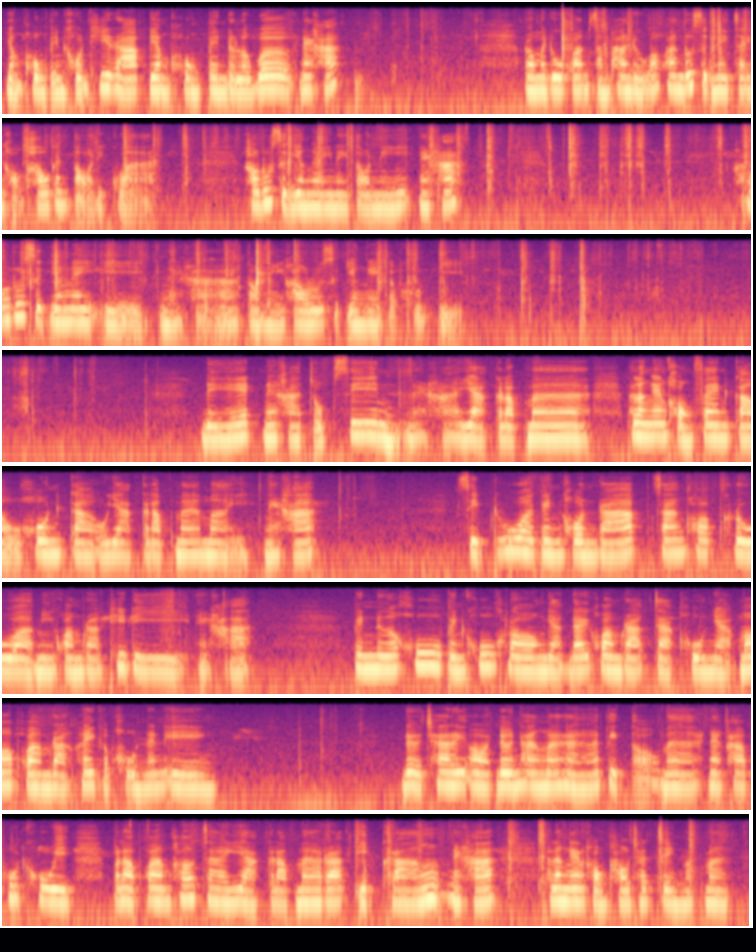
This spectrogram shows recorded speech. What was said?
ยังคงเป็นคนที่รัก ยังคงเป็นเดลเวอร์นะคะเรามาดูความสัมพันธ์หรือว่าความรู้สึกในใจของเขากันต่อดีกว่า เขารู้สึกยังไงในตอนนี้นะคะ เขารู้สึกยังไงอีกนะคะ ตอนนี้เขารู้สึกยังไงกับคุณอีก เดทนะคะจบสิ้นนะคะ อยากกลับมา พลังงานของแฟนเก่าคนเก่าอยากกลับมาใหม่นะคะ สิบถ้วยเป็นคนรัก สร้างครอบครัว มีความรักที่ดีนะคะ เป็นเนื้อคู่เป็นคู่ครอง อยากได้ความรักจากคุณอยากมอบความรักให้กับคุณนั่นเองเดอะชาริออดเดินทางมาหาติดต่อมานะคะ พูดคุย ปรับความเข้าใจอยากกลับมารักอีกครั้งนะคะ พลังงานของเขาชัดเจนมาก ๆ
